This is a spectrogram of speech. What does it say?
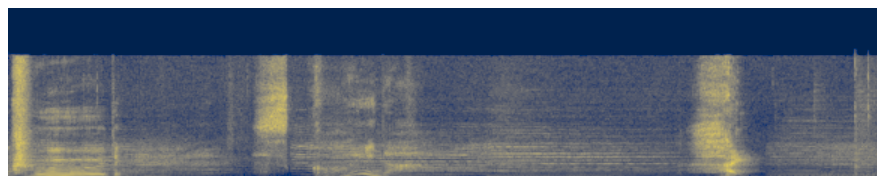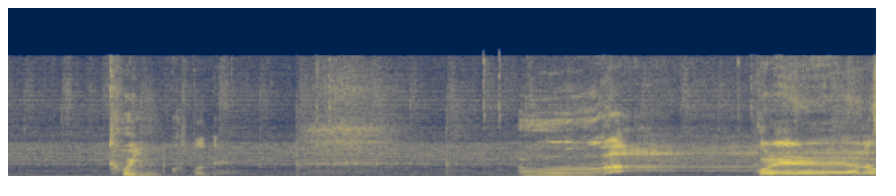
くってすごいな。はい。ということで。うーわ。これあのー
